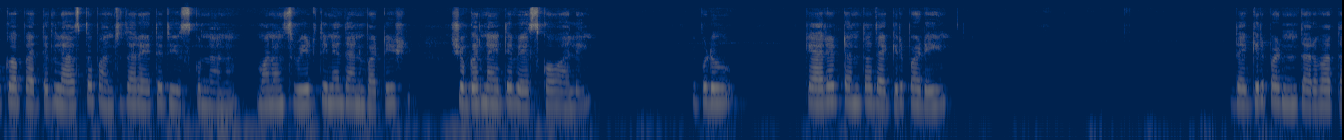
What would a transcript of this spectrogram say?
ఒక పెద్ద గ్లాస్తో పంచదార అయితే తీసుకున్నాను. మనం స్వీట్ తినే దాన్ని బట్టి షుగర్ని అయితే వేసుకోవాలి. ఇప్పుడు క్యారెట్ అంతా దగ్గర పడి దగ్గర పడిన తర్వాత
